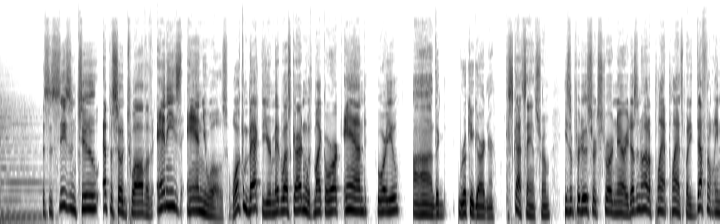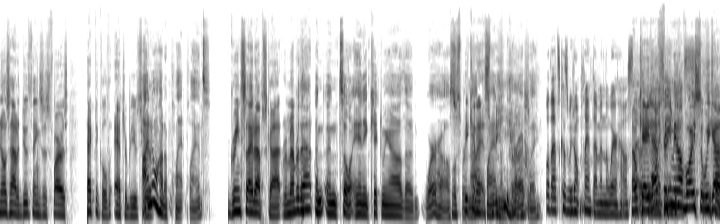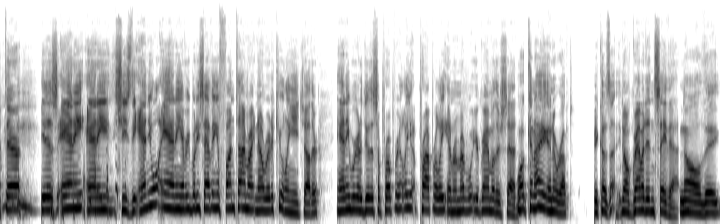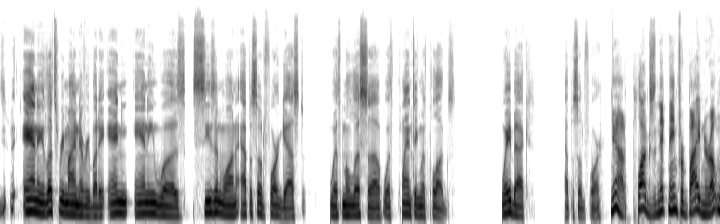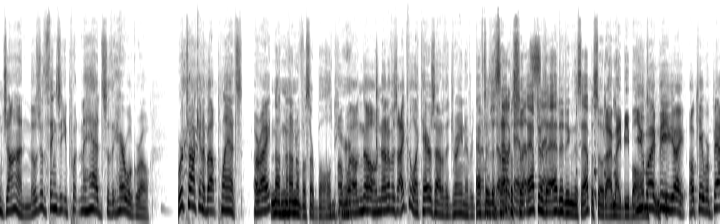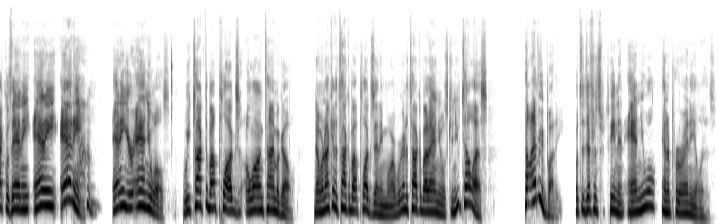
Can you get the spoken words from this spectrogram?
This is season two, episode 12 of Annie's Annuals. Welcome back to your Midwest Garden with Michael Rourke and who are you? Uh, the rookie gardener. Scott Sandstrom. He's a producer extraordinaire. He doesn't know how to plant plants, but he definitely knows how to do things as far as technical attributes. I know how to plant plants. Green side up, Scott. Remember that? Un until Annie kicked me out of the warehouse Well, for not of- planting them correctly. Well, that's because we don't plant them in the warehouse. That Okay, that female voice that we got there is Annie. Annie, she's the annual Annie. Everybody's having a fun time right now, ridiculing each other. Annie, we're going to do this appropriately, properly, and remember what your grandmother said. Well, can I interrupt? Because no, Grandma didn't say that. No, the Annie. Let's remind everybody. Annie Annie was season one, episode four guest with Melissa with planting with plugs, way back, episode four. Yeah, plugs, the nickname for Biden or Elton John. Those are the things that you put in the head so the hair will grow. We're talking about plants, all right? No, none of us are bald Oh, here. well, no, none of us. I collect hairs out of the drain every time. after I this shower. Okay, episode, that's after the editing this episode, I might be bald. You might be right. Okay, we're back with Annie. Annie, Annie, Annie, your annuals. We talked about plugs a long time ago. Now we're not going to talk about plugs anymore. We're going to talk about annuals. Can you tell us, tell everybody what the difference between an annual and a perennial is?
